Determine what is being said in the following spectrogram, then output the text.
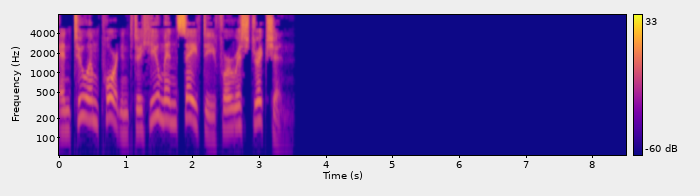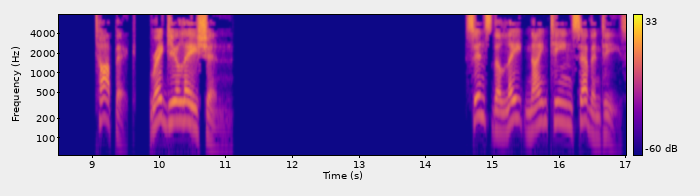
and too important to human safety for restriction. Topic: Regulation. Since the late 1970s,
